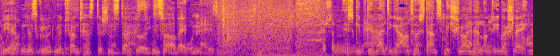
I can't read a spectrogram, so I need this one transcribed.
Wir hatten das Glück, mit fantastischen Stuntleuten zu arbeiten. Es gibt gewaltige Autostunts mit Schleudern und Überschlägen.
